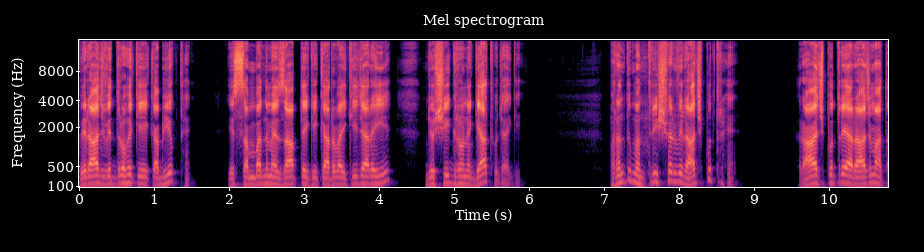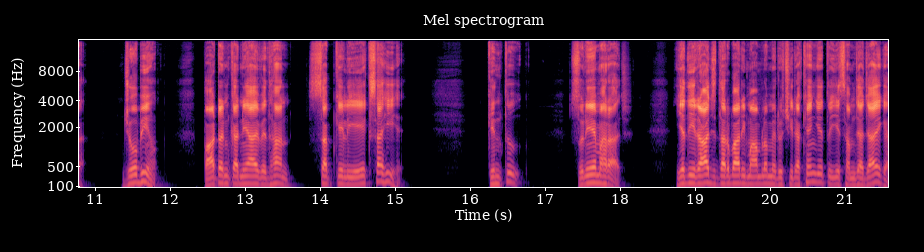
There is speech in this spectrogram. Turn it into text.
वे राजविद्रोह के एक अभियुक्त हैं। इस संबंध में जाब्ते की कार्रवाई की जा रही है, जो शीघ्र उन्हें ज्ञात हो जाएगी। परंतु मंत्रीश्वर वे राजपुत्र हैं। राजपुत्र या राजमाता, जो भी हों, पाटन का न्याय विधान सबके लिए एक सा ही है। किंतु सुनिए महाराज, यदि राज दरबारी मामलों में रुचि रखेंगे तो ये समझा जाएगा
